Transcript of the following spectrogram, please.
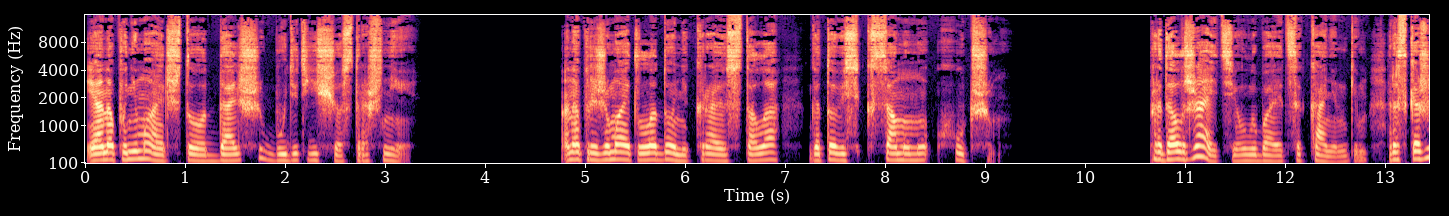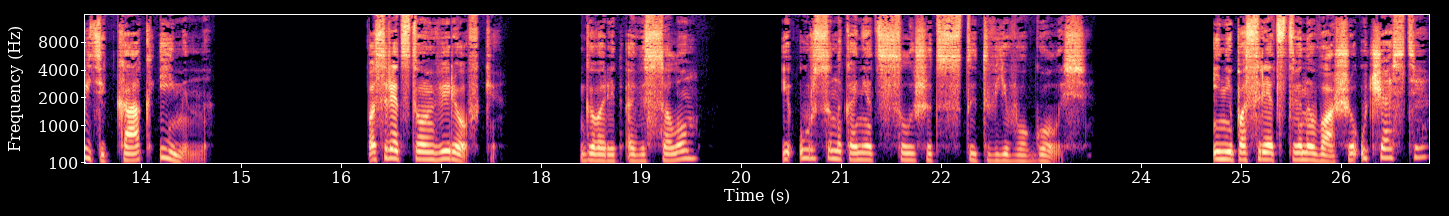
и она понимает, что дальше будет еще страшнее. Она прижимает ладони к краю стола, готовясь к самому худшему. «Продолжайте», — улыбается Каннингем. «Расскажите, как именно?» «Посредством веревки», — говорит Авессалом, и Урса, наконец, слышит стыд в его голосе и непосредственно ваше участие?»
